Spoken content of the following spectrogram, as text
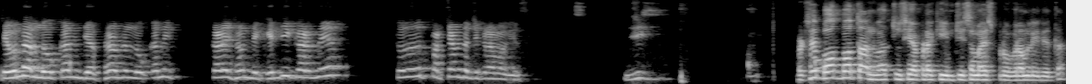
ਤੇ ਉਹਨਾਂ ਲੋਕਾਂ ਨੂੰ ਜਿਸ ਤਰ੍ਹਾਂ ਦੇ ਲੋਕਾਂ ਦੀ ਕੜੇ ਛੋਂ ਨਿਖੇਧੀ ਕਰਦੇ ਆ ਤੇ ਉਹਨਾਂ ਦੇ ਪਰਚਾ ਦਰਜ ਕਰਾਵਾਂਗੇ ਅਸੀਂ। ਜੀ। ਬਟ ਸਰ ਬਹੁਤ ਬਹੁਤ ਧੰਨਵਾਦ ਤੁਸੀਂ ਆਪਣਾ ਕੀਮਤੀ ਸਮਾਂ ਇਸ ਪ੍ਰੋਗਰਾਮ ਲਈ ਦਿੱਤਾ।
